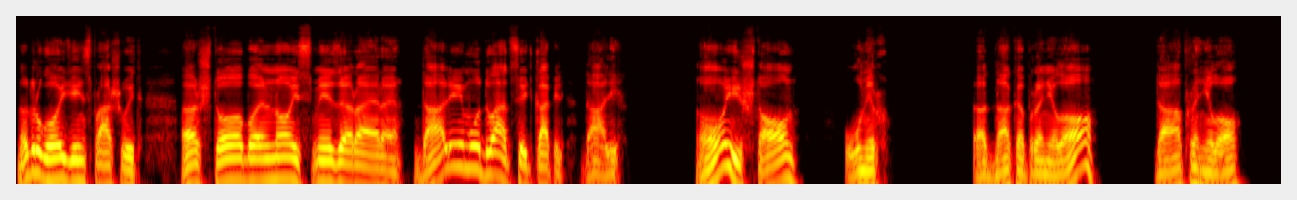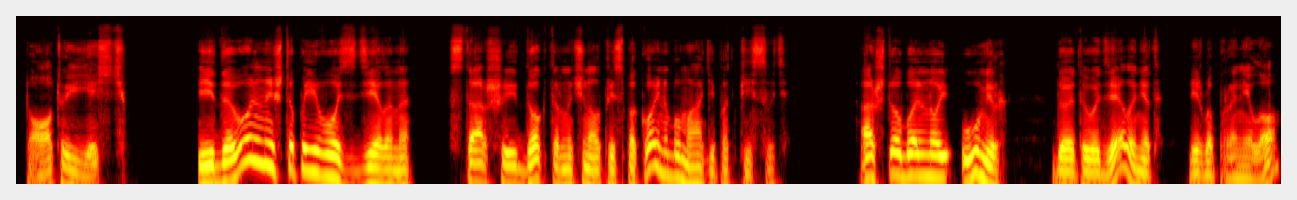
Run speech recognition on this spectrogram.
На другой день спрашивает, а что больной с Мизерайра? Дали ему двадцать капель? Дали. Ну и что он? Умер. Однако проняло? Да, проняло. То-то и есть. И, довольный, что по его сделано, старший доктор начинал преспокойно бумаги подписывать. А что больной умер, до этого дела нет, лишь бы проняло.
